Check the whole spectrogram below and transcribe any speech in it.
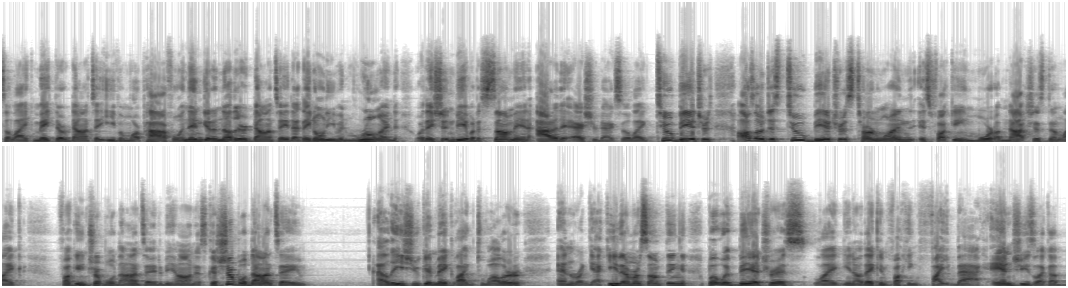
to like make their Dante even more powerful and then get another Dante that they don't even run or they shouldn't be able to summon out of the extra deck. So like two Beatrice, also just two Beatrice turn one is fucking more obnoxious than like fucking triple Dante to be honest. Cause triple Dante at least you could make like Dweller and Raigeki them or something. But with Beatrice, like, you know, they can fucking fight back. And she's like a,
